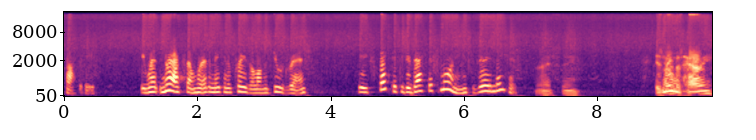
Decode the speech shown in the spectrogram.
properties. He went north somewhere to make an appraisal on the Dude Ranch. He expected to be back this morning at the very latest. I see. His name is Harry?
